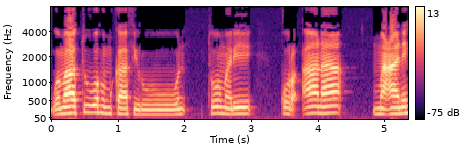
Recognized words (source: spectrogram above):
وماتوا وهم كافرون. تومري قرآن معانه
